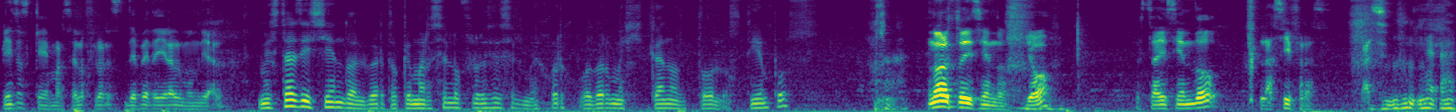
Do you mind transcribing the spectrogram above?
¿piensas que Marcelo Flores debe de ir al mundial? Me estás diciendo, Alberto, que Marcelo Flores es el mejor jugador mexicano de todos los tiempos. No lo estoy diciendo yo, lo está diciendo las cifras.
